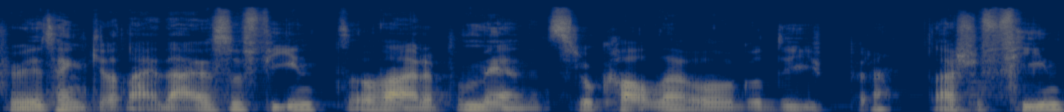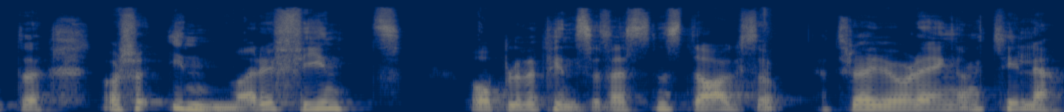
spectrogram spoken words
For vi tenker at nei, det er jo så fint å være på menighetslokalet og gå dypere. Det er så fint, det var så innmari fint å oppleve pinsefestens dag, så jeg tror jeg gjør det en gang til, jeg.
